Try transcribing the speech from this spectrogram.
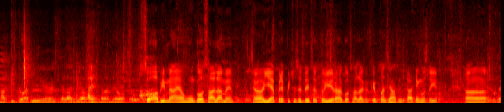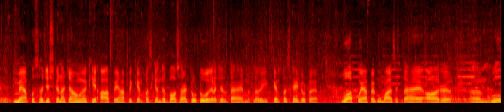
हाथी तो अभी चला गया सो अभी मैं आया हूँ गौशाला में। ये अपने पीछे से देख सकते हो ये रहा गौशाला का कैंपस यहाँ से स्टार्टिंग होती है अ, मैं आपको सजेस्ट करना चाहूँगा कि आप यहाँ पे कैंपस के अंदर बहुत सारा टोटो वगैरह चलता है मतलब ये कैंपस का ही टोटो है। वो आपको यहाँ पे घुमा सकता है और अ, वो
